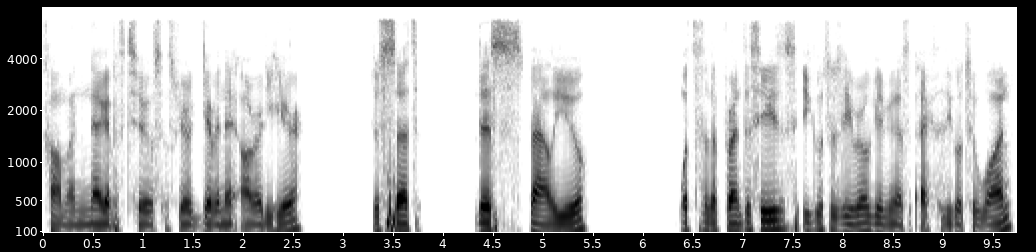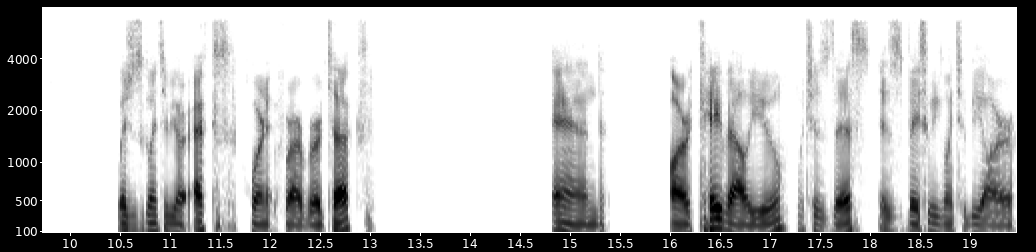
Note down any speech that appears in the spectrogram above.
comma, negative 2, since we are given it already here. Just set this value with the parentheses equal to 0, giving us x is equal to 1, which is going to be our x coordinate for our vertex. And our k value, which is this, is basically going to be our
